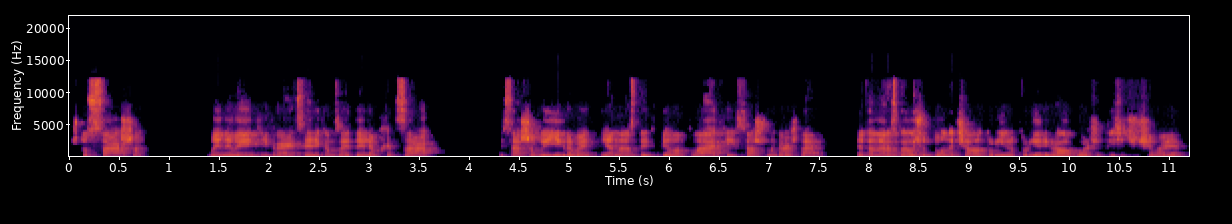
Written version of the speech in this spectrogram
что Саша в main event е играет с Эриком Зайделем heads-up, и Саша выигрывает, и она стоит в белом платье, и Сашу награждают. Это она рассказала еще до начала турнира. В турнире играло больше тысячи человек.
